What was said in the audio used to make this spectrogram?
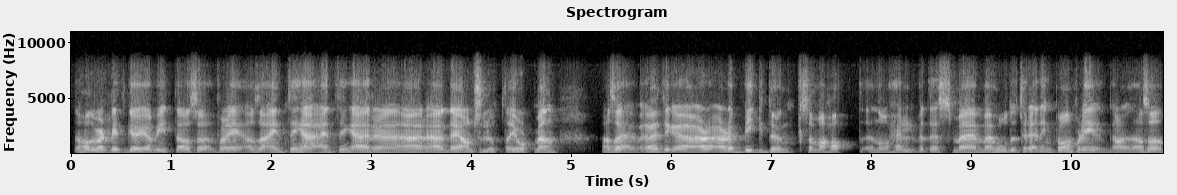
det hadde vært litt gøy å vite. altså, fordi, altså, en ting, er, en ting er, er, er, det Angelotti har gjort, men Altså, jeg vet ikke, er, det Big Dunk som har hatt noe helvetes med, med hodetrening på? Fordi altså,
